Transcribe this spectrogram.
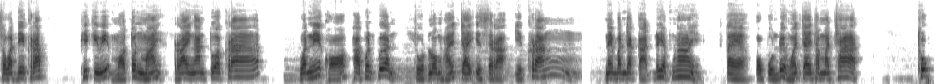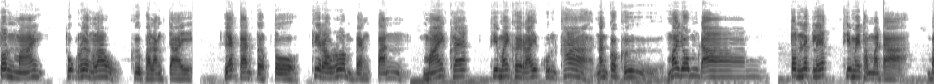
สวัสดีครับ พี่กิวิหมอต้นไม้รายงานตัวครับ วันนี้ขอพาเพื่อนๆ สูดลมหายใจอิสระอีกครั้ง ในบรรยากาศเรียบง่าย แต่อบอุ่นด้วยหัวใจธรรมชาติ ทุกต้นไม้ ทุกเรื่องเล่าคือพลังใจ และการเติบโตที่เราร่วมแบ่งปัน ไม้แคระที่ไม่เคยไร้คุณค่า นั่นก็คือมะยมดาง ต้นเล็กๆที่ไม่ธรรมดา ใบ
